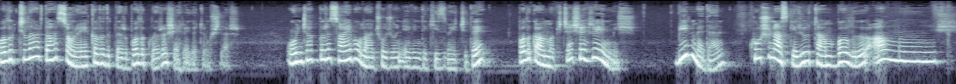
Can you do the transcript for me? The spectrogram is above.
Balıkçılar daha sonra yakaladıkları balıkları şehre götürmüşler. Oyuncakların sahibi olan çocuğun evindeki hizmetçi de balık almak için şehre inmiş. Bilmeden kurşun askeri yutan balığı almış.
